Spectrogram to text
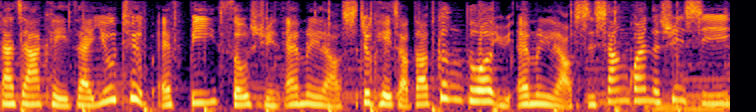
大家可以在 YouTube、FB 搜寻 Emily 老师，就可以找到更多与 Emily 老师相关的讯息。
